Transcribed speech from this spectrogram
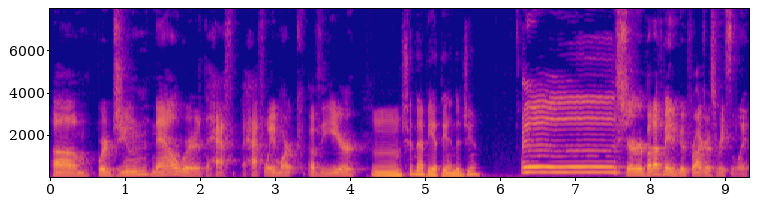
Um, we're June now. We're at the half halfway mark of the year. Mm, shouldn't that be at the end of June? Uh, sure, but I've made good progress recently,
